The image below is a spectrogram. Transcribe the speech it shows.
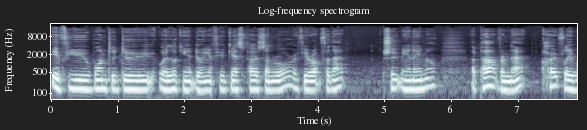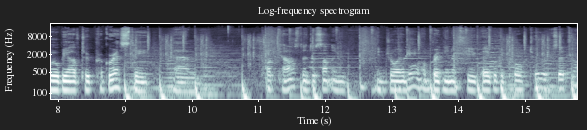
if you want to do, we're looking at doing a few guest posts on Raw. If you're up for that, shoot me an email. Apart from that, hopefully we'll be able to progress the podcast into something enjoyable. I'll bring in a few people to talk to, etc.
